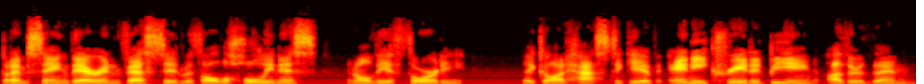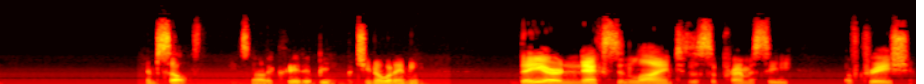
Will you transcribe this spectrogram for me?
but I'm saying they're invested with all the holiness and all the authority that God has to give any created being other than himself. He's not a created being, but you know what I mean. They are next in line to the supremacy of creation,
